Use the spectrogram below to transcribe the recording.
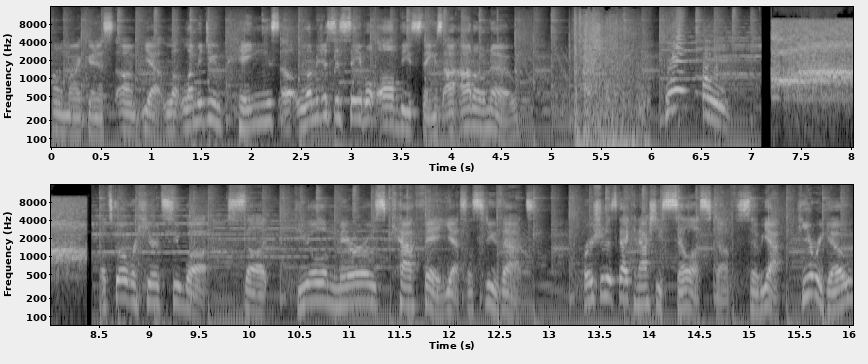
Oh my goodness. Um, yeah, let me do pings. Uh, let me just disable all these things. I, I don't know. Whoa! Let's go over here to, uh, uh Guillermo's Cafe. Yes, let's do that. Pretty sure this guy can actually sell us stuff. So yeah, here we go.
